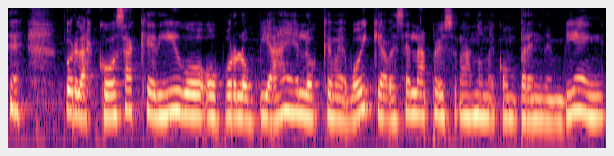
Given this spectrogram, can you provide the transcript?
por las cosas que digo o por los viajes en los que me voy, que a veces las personas no me comprenden bien.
